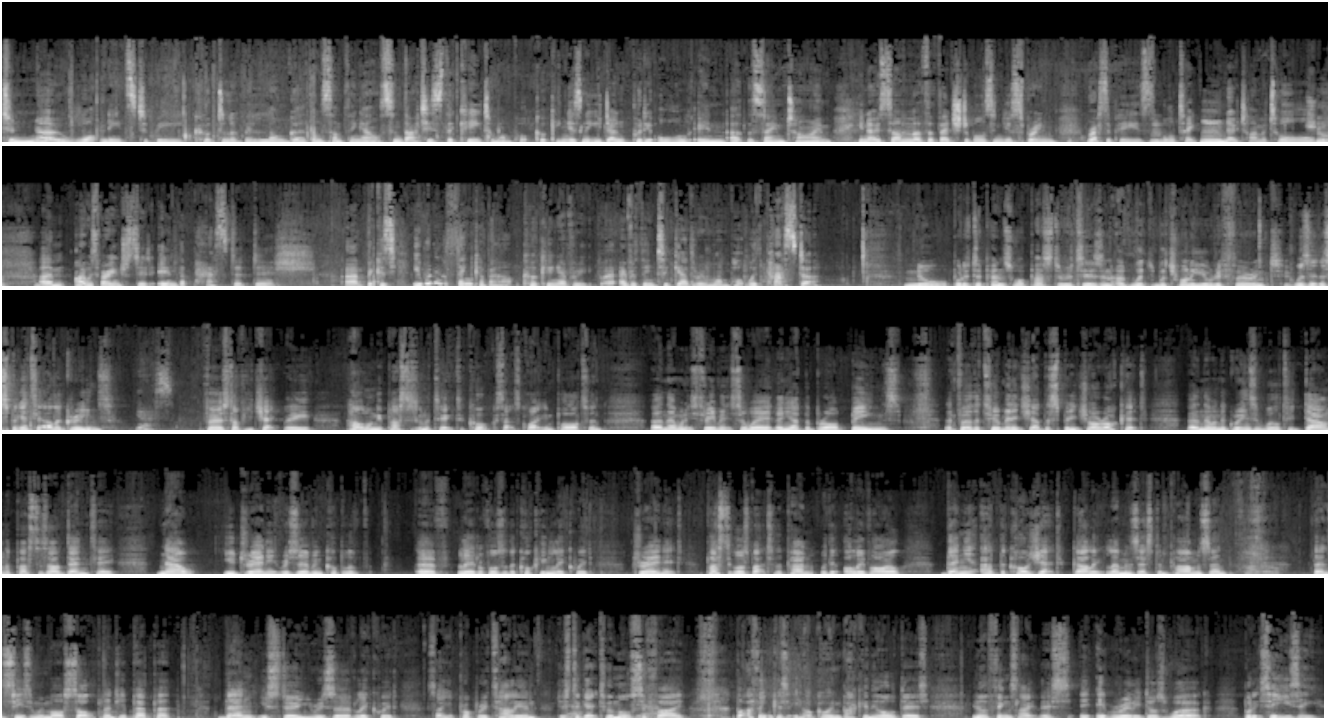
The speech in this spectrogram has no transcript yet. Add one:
to know what needs to be cooked a little bit longer than something else, and that is the key to one pot cooking, isn't it? You don't put it all in at the same time. You know, some of the vegetables in your spring recipes will take no time at all. Sure. Um, I was very interested in the pasta dish. Uh, because you wouldn't think about cooking every everything together in one pot with pasta. No, but it depends what pasta it is, and uh, which which one are you referring to? Was it the spaghetti alla greens? Yes. First off, you check the how long your pasta's going to take to cook, 'cause that's quite important. And then when it's three minutes away, then you add the broad beans. A further two minutes, you add the spinach or rocket. And then when the greens have wilted down, the pasta's al dente. Now, you drain it, reserving a couple of, of ladlefuls of the cooking liquid. Drain it. Pasta goes back to the pan with the olive oil. Then you add the courgette, garlic, lemon zest, and parmesan. Then season with more salt, plenty of pepper. Then you stir in your reserve liquid. It's like your proper Italian, just to get to emulsify. But I think, as you know, going back in the old days, you know, things like this, it, it really does work, but it's easy.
